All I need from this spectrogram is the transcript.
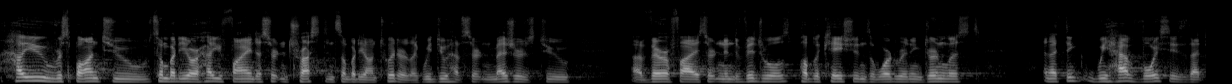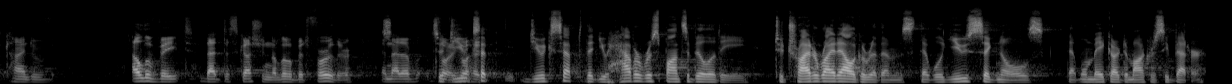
how you respond to somebody or how you find a certain trust in somebody on Twitter, like we do have certain measures to uh, verify certain individuals, publications, award-winning journalists. And I think we have voices that kind of elevate that discussion a little bit further. And that, So sorry, do you accept, do you accept that you have a responsibility to try to write algorithms that will use signals that will make our democracy better?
